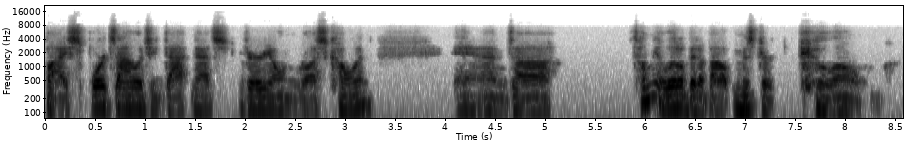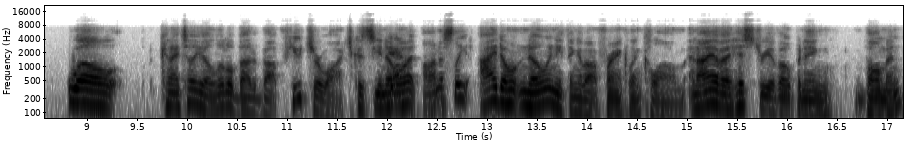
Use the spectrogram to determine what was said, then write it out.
by Sportsology.net's very own Russ Cohen. And uh, tell me a little bit about Mr. Kilome. Well, can I tell you a little bit about Future Watch? Because you know Yeah. what? Honestly, I don't know anything about Franklin Kilome, and I have a history of opening Bowman. In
